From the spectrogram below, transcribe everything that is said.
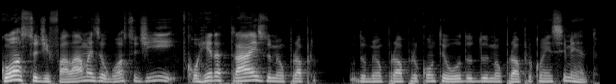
Gosto de falar, mas eu gosto de correr atrás do meu próprio, do meu próprio conteúdo, do meu próprio conhecimento.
